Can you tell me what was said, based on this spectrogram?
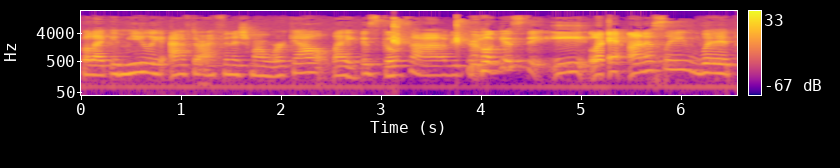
but like immediately after i finish my workout like it's go time your girl gets to eat like and honestly with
